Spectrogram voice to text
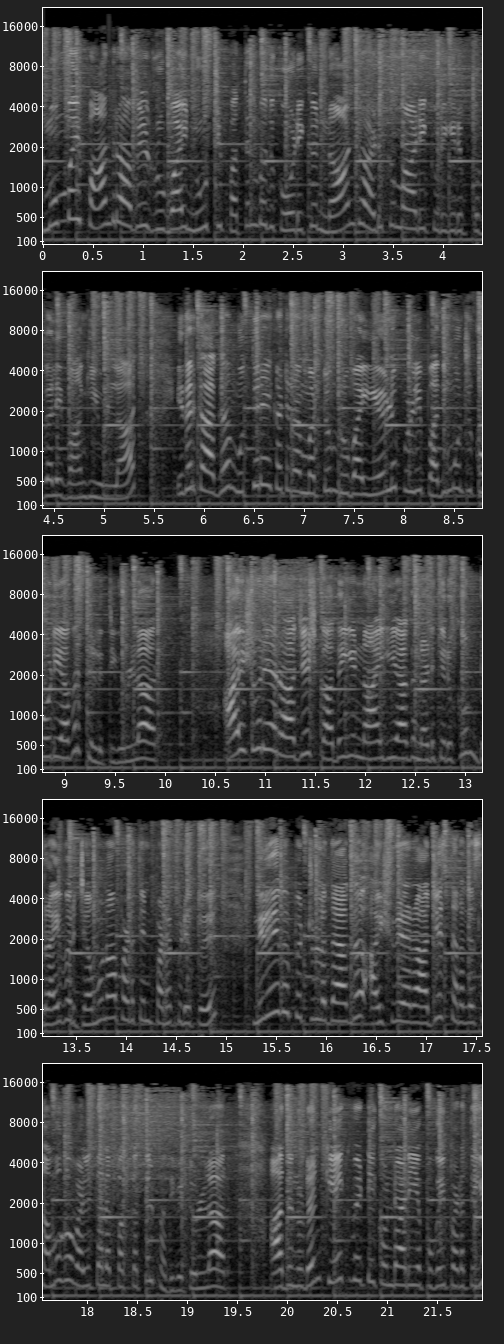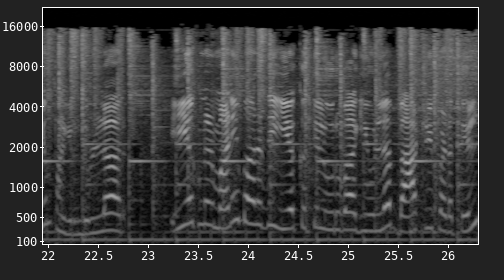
மும்பை பாந்திராவில் ரூபாய் நூற்றி பத்தொன்பது கோடிக்கு நான்கு அடுக்குமாடி குடியிருப்புகளை வாங்கியுள்ளார். இதற்காக முத்திரை கட்டணம் மட்டும் ரூபாய் ஏழு புள்ளி பதிமூன்று கோடி அவர் செலுத்தியுள்ளார். ஐஸ்வர்யா ராஜேஷ் கதையின் நாயகியாக நடித்திருக்கும் டிரைவர் ஜமுனா படத்தின் படப்பிடிப்பு நிறைவு பெற்றுள்ளதாக ஐஸ்வர்யா ராஜேஷ் தனது சமூக வலைதள பக்கத்தில் பதிவிட்டுள்ளார். அதனுடன் கேக் வெட்டி கொண்டாடிய புகைப்படத்தையும் பகிர்ந்துள்ளார். இயக்குனர் மணிபாரதி இயக்கத்தில் உருவாகியுள்ள பேட்டரி படத்தில்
